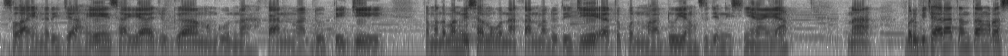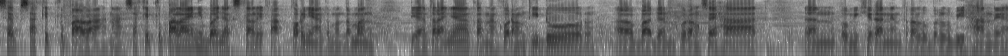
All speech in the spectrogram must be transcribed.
selain dari jahe saya juga menggunakan madu TJ teman-teman bisa menggunakan madu TJ ataupun madu yang sejenisnya ya Nah, berbicara tentang resep sakit kepala. Nah, sakit kepala ini banyak sekali faktornya, teman-teman. Di antaranya karena kurang tidur, e, badan kurang sehat, dan pemikiran yang terlalu berlebihan ya.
